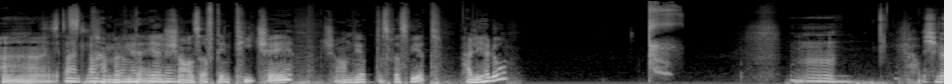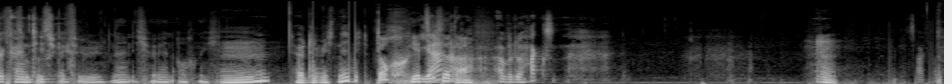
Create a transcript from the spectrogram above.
Ah, Das ist da jetzt entlang haben wir wieder eine wäre. Chance auf den TJ. Schauen wir, ob das was wird. Hallihallo? Hm, hab Ich höre keinen so das TJ. Gefühl. Nein, ich höre ihn auch nicht. Hm, hört ihr mich nicht? Doch, jetzt ja, ist er da. aber du hackst. Hm. Sag mal.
